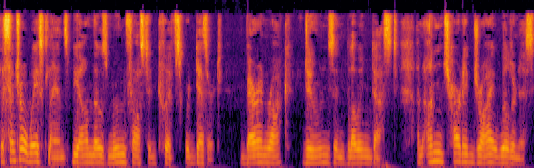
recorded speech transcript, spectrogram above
The central wastelands beyond those moon frosted cliffs were desert, barren rock, dunes, and blowing dust, an uncharted dry wilderness,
